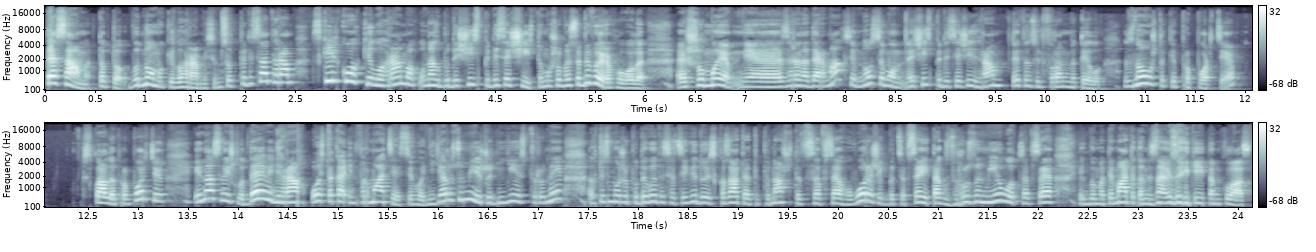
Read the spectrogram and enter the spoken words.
Те саме, тобто в одному кілограмі 750 грам, в скількох кілограмах у нас буде 6,56, тому що ми собі вирахували, е, що ми е, з Гренадер Максі вносимо 6,56 грам тифенсульфурон метилу. Знову ж таки, пропорція. Склали пропорцію, і нас вийшло 9 грам. Ось така інформація сьогодні. Я розумію, що однієї сторони хтось може подивитися це відео і сказати, типу, на що ти це все говориш, якби це все і так зрозуміло, це все якби математика, не знаю за який там клас.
